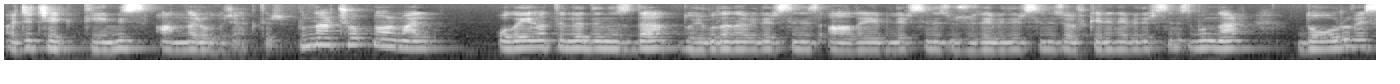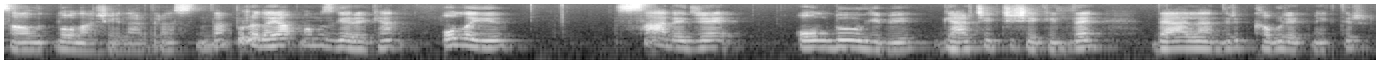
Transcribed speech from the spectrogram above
acı çektiğimiz anlar olacaktır. Bunlar çok normal Olayı hatırladığınızda duygulanabilirsiniz, ağlayabilirsiniz, üzülebilirsiniz, öfkelenebilirsiniz. Bunlar doğru ve sağlıklı olan şeylerdir aslında. Burada yapmamız gereken olayı sadece olduğu gibi gerçekçi şekilde değerlendirip kabul etmektir.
